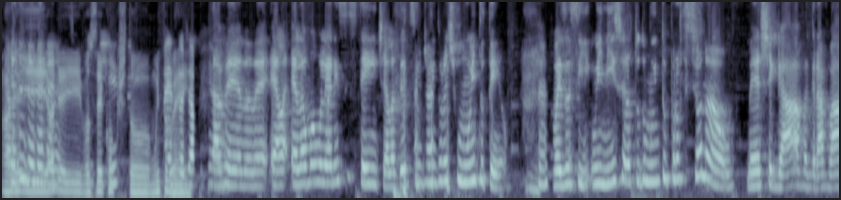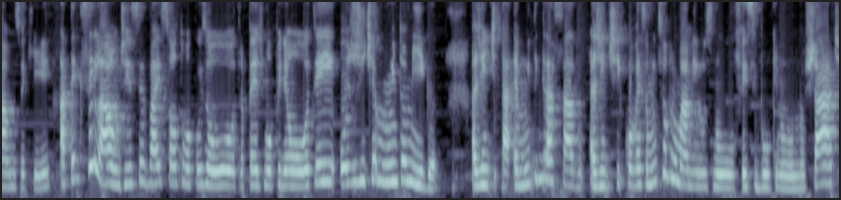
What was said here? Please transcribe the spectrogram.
Olha aí, olha aí, você conquistou. Muito Mas bem. Tá vendo, né? Ela, ela é uma mulher insistente, ela deu de cima de mim durante muito tempo. Mas assim, o início era tudo muito profissional, né? Chegava, gravava, não sei o quê. Até que, sei lá, um dia você vai e solta uma coisa ou outra, pede uma opinião ou outra, e hoje a gente é muito amiga. A gente é muito engraçado. A gente conversa muito sobre o Mamilos no Facebook, no, no chat,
